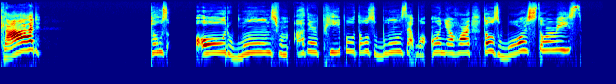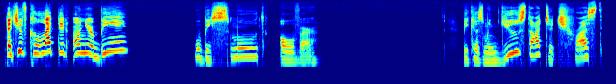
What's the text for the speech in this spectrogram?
God, those old wounds from other people, those wounds that were on your heart, those war stories that you've collected on your being will be smoothed over. Because when you start to trust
